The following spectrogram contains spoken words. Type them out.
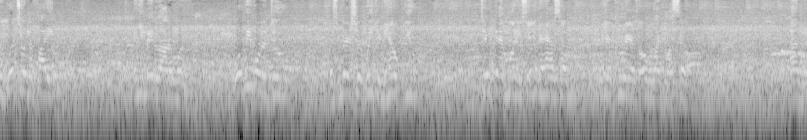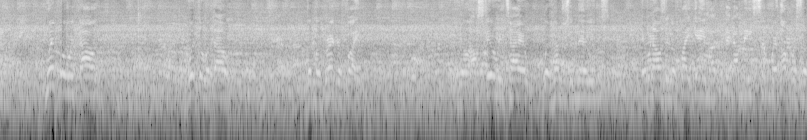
we put you in the fight and you made a lot of money. What we want to do is make sure we can help you take that money so you can have some when your career is over like myself. I mean, with or without with or without the McGregor fight. You know, I still retired with hundreds of millions. And when I was in the fight game, I think I made somewhere upwards of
